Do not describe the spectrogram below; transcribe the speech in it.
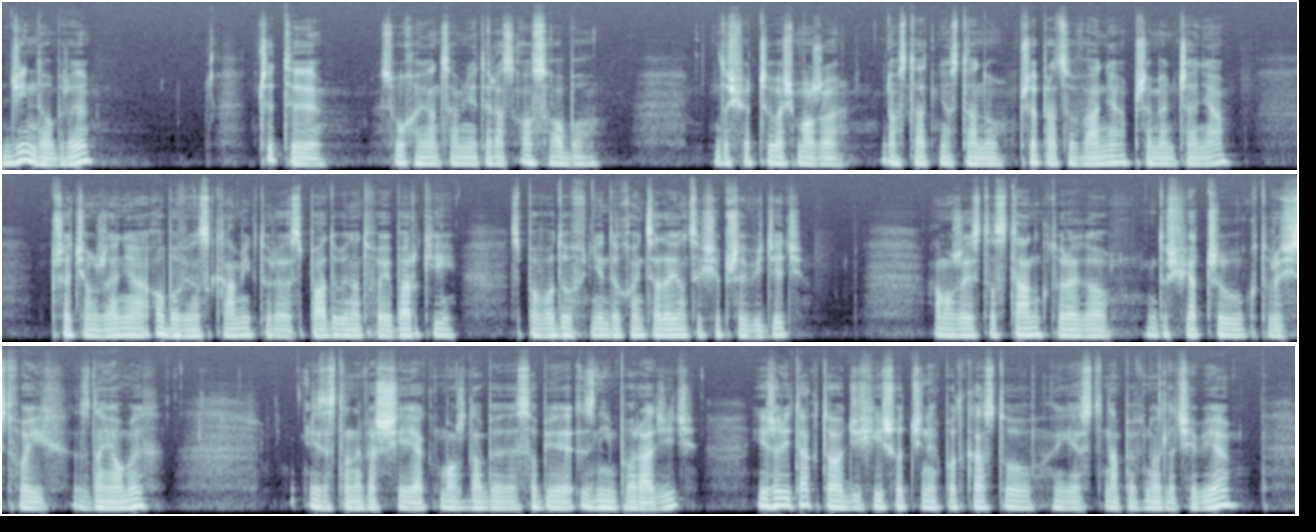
Dzień dobry. Czy ty, słuchająca mnie teraz osobo, doświadczyłaś może ostatnio stanu przepracowania, przemęczenia, przeciążenia obowiązkami, które spadły na twoje barki z powodów nie do końca dających się przewidzieć? A może jest to stan, którego doświadczył któryś z twoich znajomych i zastanawiasz się, jak można by sobie z nim poradzić? Jeżeli tak, to dzisiejszy odcinek podcastu jest na pewno dla ciebie.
